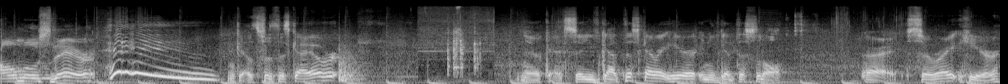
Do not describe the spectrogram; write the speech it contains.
Almost there. Okay, let's flip this guy over. Okay, so you've got this guy right here and you've got this little, all right, so right here,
